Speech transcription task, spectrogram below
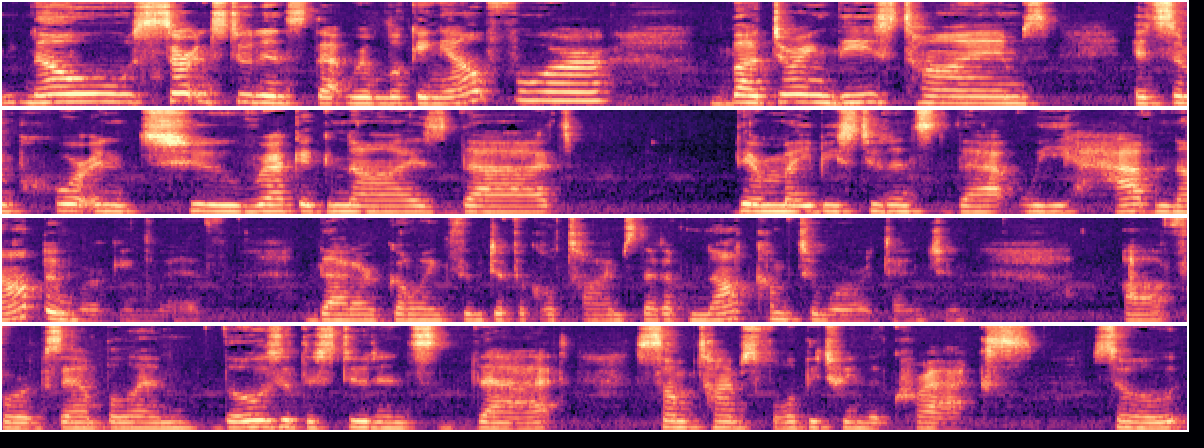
know certain students that we're looking out for, but during these times, it's important to recognize that there may be students that we have not been working with that are going through difficult times that have not come to our attention, uh, for example, and those are the students that sometimes fall between the cracks. So,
